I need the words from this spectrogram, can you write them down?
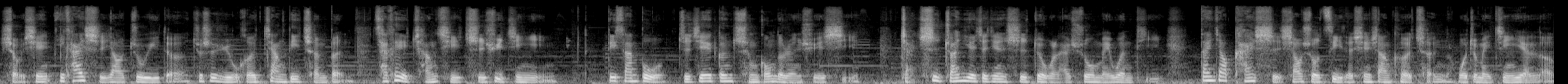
首先，一开始要注意的就是如何降低成本，才可以长期持续经营。第三步，直接跟成功的人学习。展示专业这件事对我来说没问题，但要开始销售自己的线上课程，我就没经验了。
